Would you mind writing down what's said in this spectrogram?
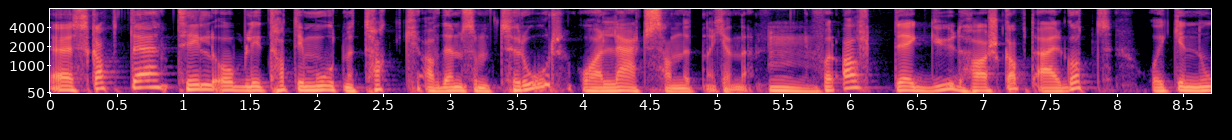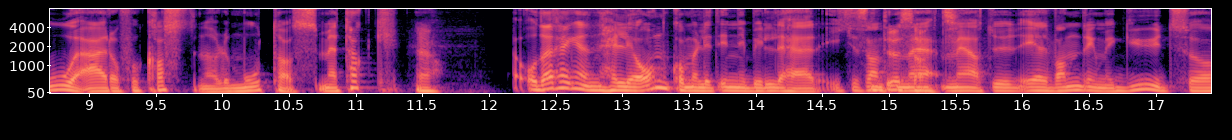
eh, Skapt det til å bli tatt imot med takk av dem som tror og har lært sannheten å kjenne. For alt det Gud har skapt, er godt, og ikke noe er å forkaste når det mottas med takk. Ja. Og der trenger Den hellige ånd komme litt inn i bildet her. ikke sant? Med, med at du er i vandring med Gud, så,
